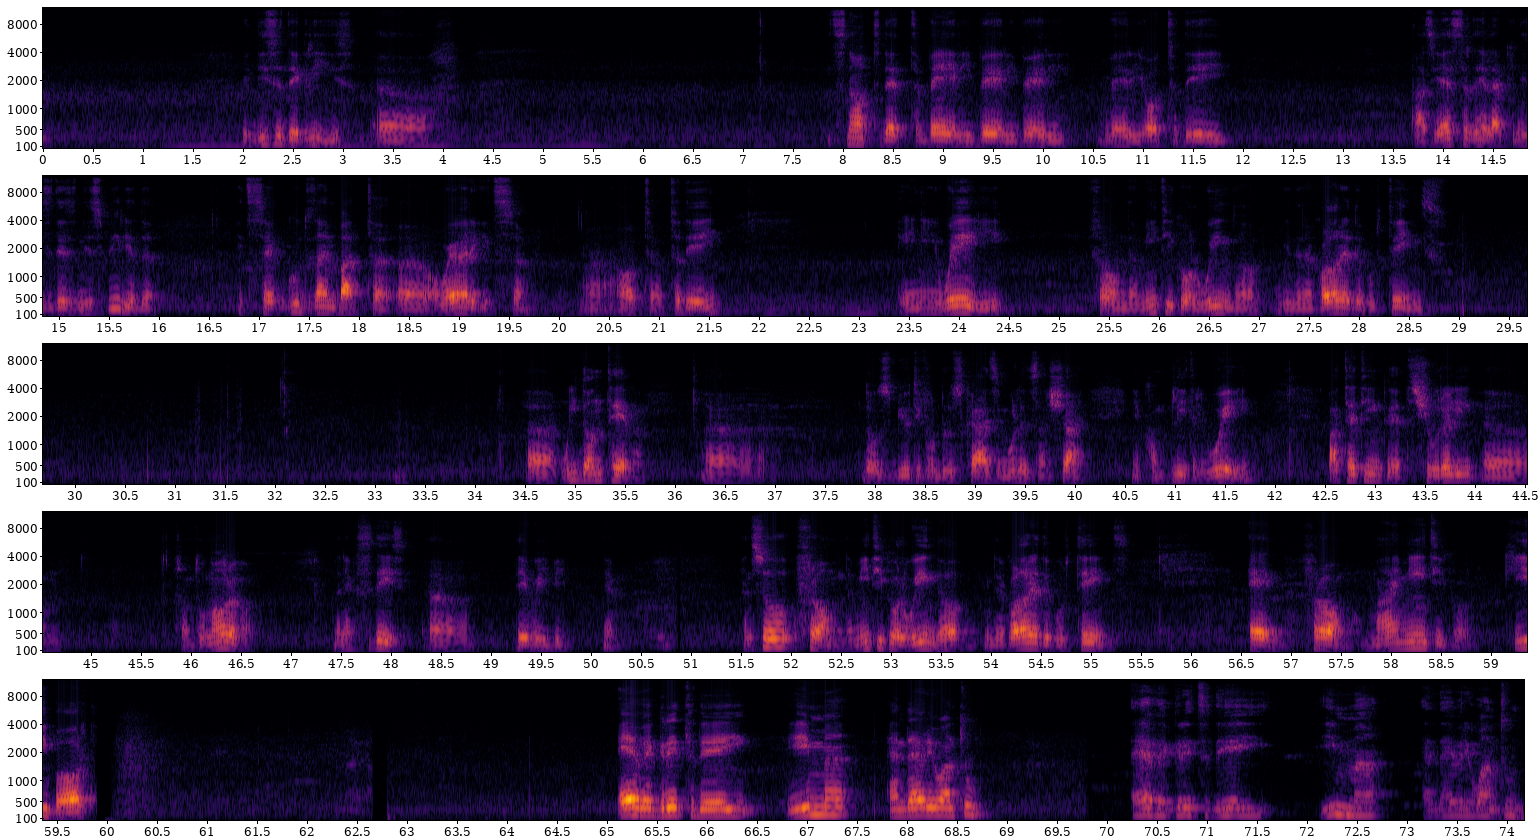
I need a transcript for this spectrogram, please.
with these degrees uh, it's not that very very very very hot day as yesterday, like in these days, in this period, it's a good time, but uh, where it's uh, hot today, anyway, from the mythical window with the colored curtains, uh, we don't have uh, those beautiful blue skies and golden sunshine in a completely way, But I think that surely um, from tomorrow, the next days, uh, they will be. Yeah. And so from the mythical window with the colored curtains and from my mythical keyboard Have a great day, him and everyone too. Have a great day, him and everyone too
